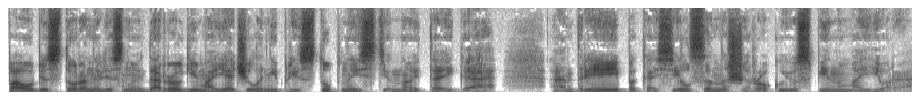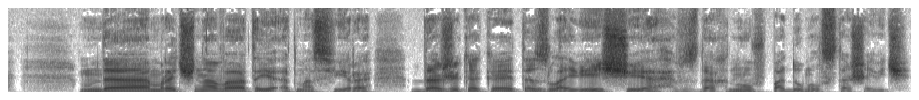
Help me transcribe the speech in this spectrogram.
По обе стороны лесной дороги маячила неприступной стеной тайга. Андрей покосился на широкую спину майора. Да, мрачноватая атмосфера, даже какая-то зловещая, вздохнув, подумал Сташевич.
